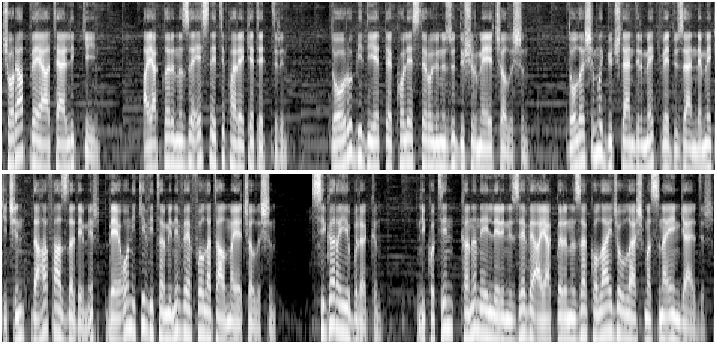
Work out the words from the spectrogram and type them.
Çorap veya terlik giyin. Ayaklarınızı esnetip hareket ettirin. Doğru bir diyetle kolesterolünüzü düşürmeye çalışın. Dolaşımı güçlendirmek ve düzenlemek için daha fazla demir, B12 vitamini ve folat almaya çalışın. Sigarayı bırakın. Nikotin, kanın ellerinize ve ayaklarınıza kolayca ulaşmasına engeldir.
